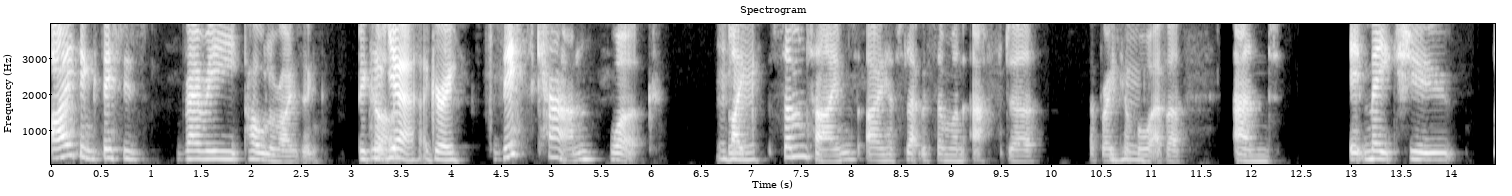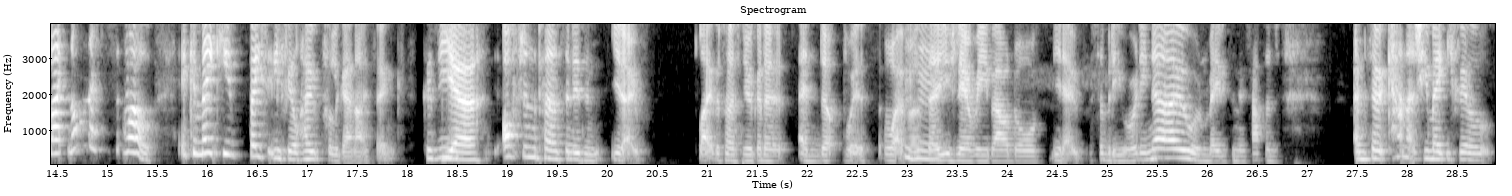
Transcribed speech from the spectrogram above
I think this is very polarizing because Yeah, agree. this can work. Mhm. Like sometimes I have slept with someone after a breakup Mhm. or whatever, and it makes you like not necessarily. Well, it can make you basically feel hopeful again. I think because Yeah. often the person isn't you know like the person you're going to end up with or whatever. Mhm. They're usually a rebound or you know somebody you already know, and maybe something's happened, and so it can actually make you feel.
